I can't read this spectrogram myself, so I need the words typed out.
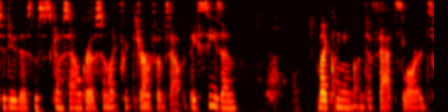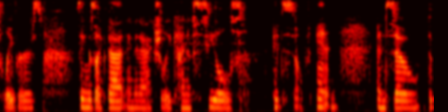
to do this. This is going to sound gross and like freak the germaphobes out, but they season by clinging onto fats, lards, flavors, things like that, and it actually kind of seals itself in. And so the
